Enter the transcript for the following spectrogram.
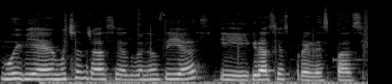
Muy bien, muchas gracias, buenos días y gracias por el espacio.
